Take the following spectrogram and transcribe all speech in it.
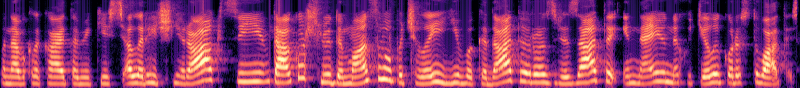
вона викликає там якісь алергічні реакції. Також люди масово почали її викидати, розрізати і нею не хотіли користуватись.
